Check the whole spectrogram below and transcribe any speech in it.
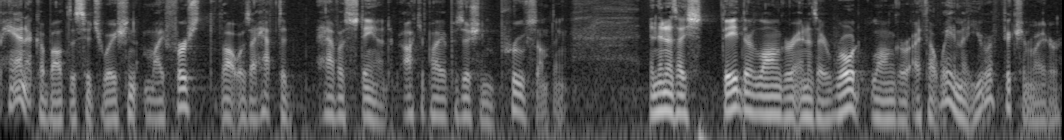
panic about the situation. My first thought was I have to have a stand, occupy a position, prove something. And then as I stayed there longer and as I wrote longer, I thought, wait a minute, you're a fiction writer.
